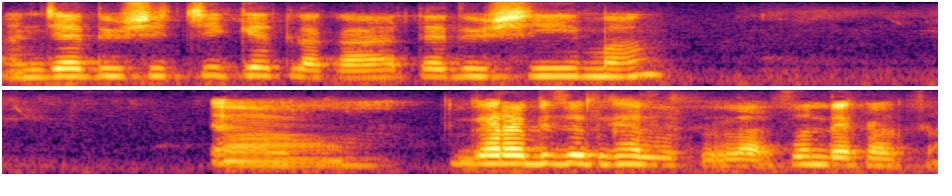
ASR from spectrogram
आणि ज्या दिवशी चीक घेतला का त्या दिवशी मग घराभिजत गरा भिजत संध्याकाळचा.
